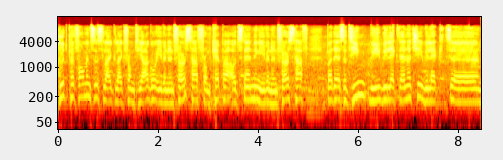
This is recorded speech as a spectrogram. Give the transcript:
good performances like like from Thiago even in first half from Kepa outstanding even in first half. But as a team we, we lacked energy we lacked uh,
